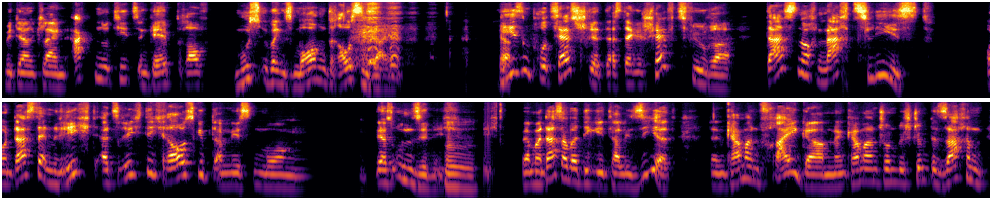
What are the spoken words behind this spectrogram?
mit der kleinen Aktennotiz in Gelb drauf. muss übrigens morgen draußen sein. ja. Diesen Prozessschritt, dass der Geschäftsführer das noch nachts liest und das dann richt, als richtig rausgibt am nächsten Morgen, der ist unsinnig. Mhm. Wenn man das aber digitalisiert, dann kann man Freigaben, dann kann man schon bestimmte Sachen,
